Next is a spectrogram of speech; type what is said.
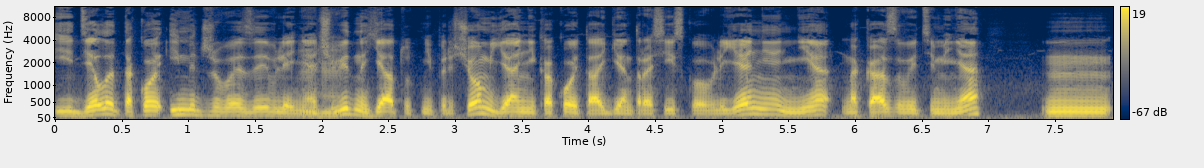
и делает такое имиджевое заявление. Мгм. Очевидно, я тут ни при чем, я не какой-то агент российского влияния, не наказывайте меня. М,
